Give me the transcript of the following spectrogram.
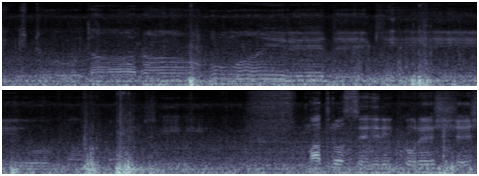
একটু দাঁড়াও মাইরে দেখি ও গ্রামবাসী মাত্র সেহরি করে শেষ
